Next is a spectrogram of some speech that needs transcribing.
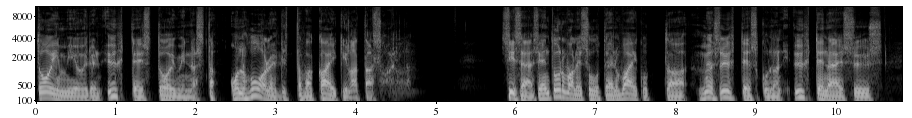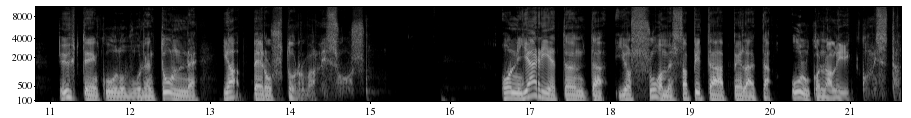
toimijoiden yhteistoiminnasta on huolehdittava kaikilla tasoilla. Sisäiseen turvallisuuteen vaikuttaa myös yhteiskunnan yhtenäisyys, yhteenkuuluvuuden tunne ja perusturvallisuus. On järjetöntä, jos Suomessa pitää pelätä ulkona liikkumista.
